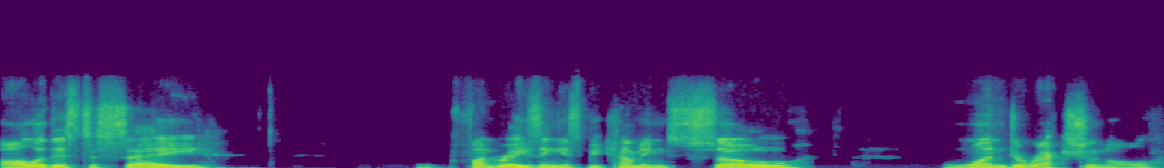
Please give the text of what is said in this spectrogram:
all of this to say fundraising is becoming so one directional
